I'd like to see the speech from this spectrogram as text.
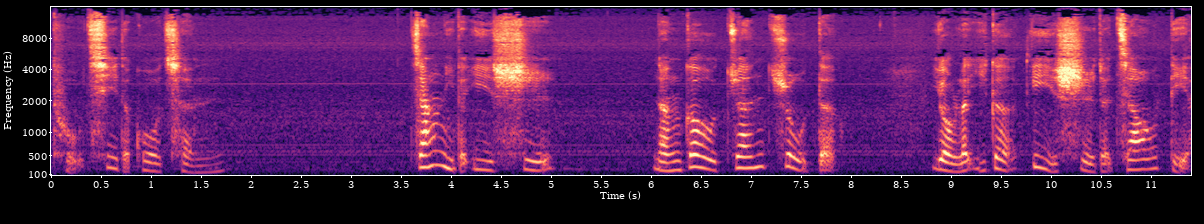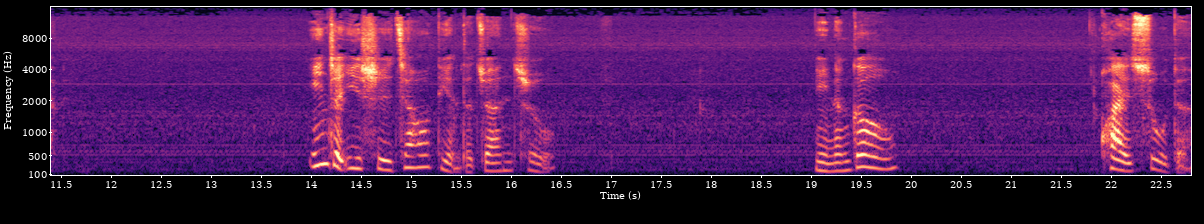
吐气的过程，将你的意识能够专注的有了一个意识的焦点。因着意识焦点的专注，你能够快速的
